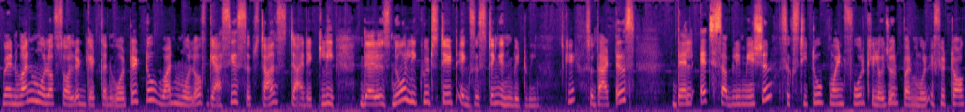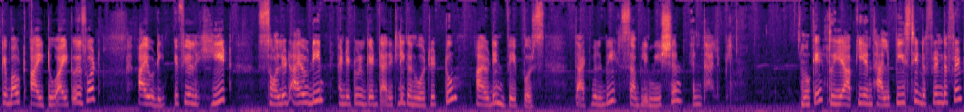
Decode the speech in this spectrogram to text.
when one mole of solid get converted to one mole of gaseous substance directly there is no liquid state existing in between. Okay? So that is del H sublimation 62.4 kilojoule per mole. If you talk about I2 I2 is what? Iodine. If you'll heat solid iodine and it will get directly converted to iodine vapors that will be sublimation enthalpy okay okay, तो ये आपकी एंथैल्पीज थी डिफरेंट डिफरेंट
